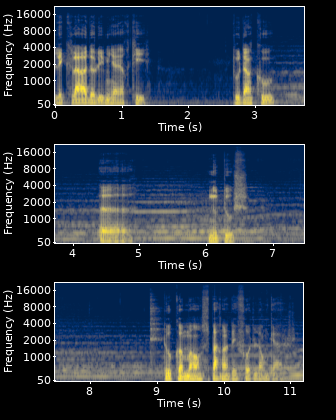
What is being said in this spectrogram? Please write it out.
L'éclat de lumière qui, tout d'un coup, euh, nous touche. Tout commence par un défaut de langage.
